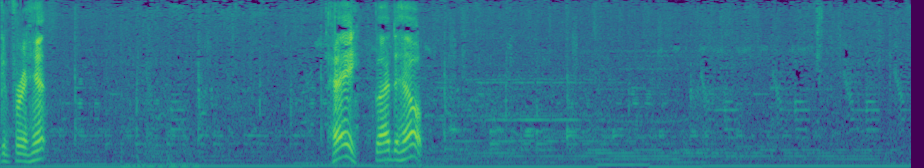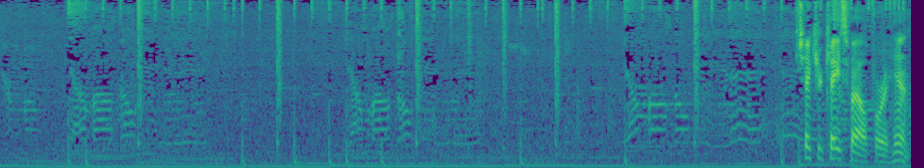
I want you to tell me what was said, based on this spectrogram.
Looking for a hint? Hey, glad to help. Check your case file for a hint.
